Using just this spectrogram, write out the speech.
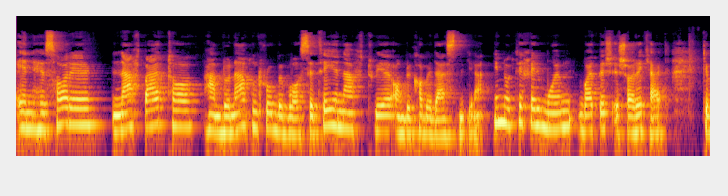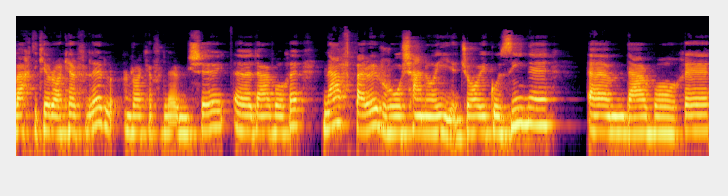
انحصار نفت بعد تا حمل و نقل رو به واسطه نفت توی آمریکا به دست می‌گیرن. این نکته خیلی مهم باید بهش اشاره کرد که وقتی که راکفلر راکفلر میشه در واقع نفت برای روشنایی جایگزین در واقع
